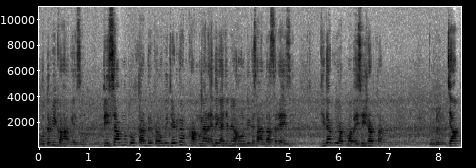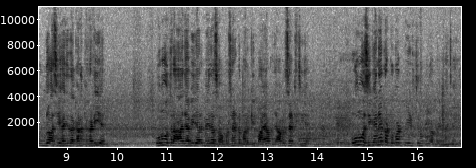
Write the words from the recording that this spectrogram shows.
ਉਧਰ ਵੀ ਕਹਾਂਗੇ ਅਸੀਂ ਡੀ ਸਾਹਿਬ ਨੂੰ ਤੋਤਾ ਆਰਡਰ ਕਰੋ ਵੀ ਜਿਹੜੀਆਂ ਖਾਮੀਆਂ ਰਹਿੰਦੀਆਂ ਜਿਵੇਂ ਹੁਣ ਵੀ ਕਿਸਾਨ ਦੱਸ ਰਹੇ ਸੀ ਜਿਹਦਾ ਕੋਈ ਰਕਬਾ ਵੈਸੇ ਹੀ। ਛੱਡਤਾ ਜਾਂ ਪੂਰਾ ਅਸੀਂ ਹਜੇ ਤਾਂ ਕਣਕ ਖੜੀ ਹੈ। ਉਹਨੂੰ ਇਤਰਾਜ਼ ਆ ਵੀ ਯਾਰ ਮੇਰਾ 100% ਮਰ ਗਈ ਪਾਇਆ 50% ਚ ਹੀ ਉਹਨੂੰ ਅਸੀਂ ਕਹਿੰਦੇ ਘੱਟੋ ਘੱਟ ਪੀੜਤ ਨੂੰ ਪੂਰਾ ਮਿਲਣਾ ਚਾਹੀਦਾ।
